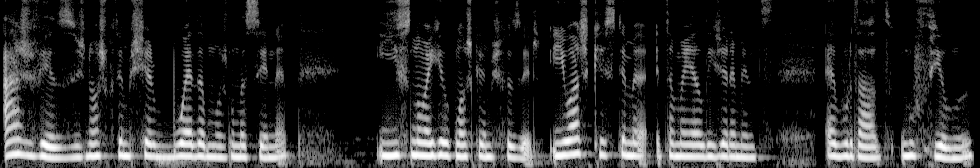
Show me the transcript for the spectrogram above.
às vezes nós podemos ser buédamos numa cena e isso não é aquilo que nós queremos fazer. E eu acho que esse tema também é ligeiramente abordado no filme.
